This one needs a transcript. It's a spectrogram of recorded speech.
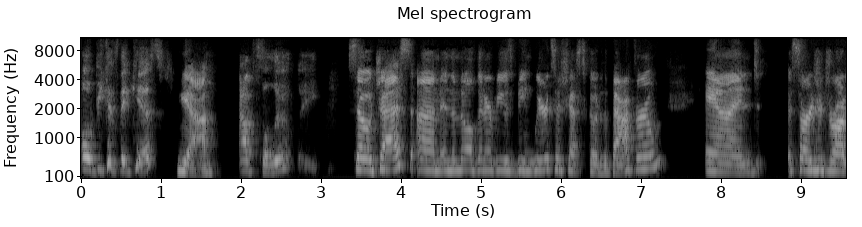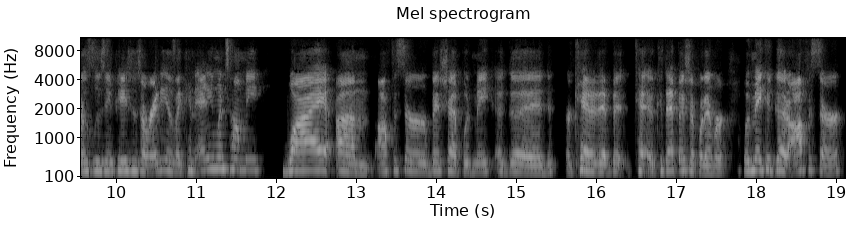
Oh, because they kissed? Yeah. Absolutely. So Jess, um, in the middle of the interview, is being weird, so she has to go to the bathroom and Sergeant Dorado's losing patience already. I was like, can anyone tell me why um officer bishop would make a good or candidate but cadet bishop whatever would make a good officer?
